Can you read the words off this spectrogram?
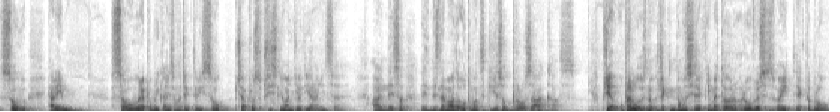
jsou, já nevím, jsou republikáni samozřejmě, kteří jsou třeba pro zpřísňování té hranice, ale ne, ne, neznamená to automaticky, že jsou pro zákaz. Protože opravdu, řekni, tomu si řekněme, to Roe vs. Wade, jak to bylo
